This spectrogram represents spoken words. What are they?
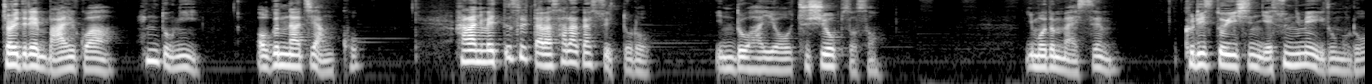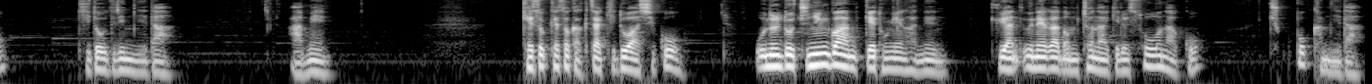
저희들의 말과 행동이 어긋나지 않고 하나님의 뜻을 따라 살아갈 수 있도록 인도하여 주시옵소서. 이 모든 말씀 그리스도이신 예수님의 이름으로 기도드립니다. 아멘. 계속해서 각자 기도하시고 오늘도 주님과 함께 동행하는 귀한 은혜가 넘쳐나기를 소원하고 축복합니다.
